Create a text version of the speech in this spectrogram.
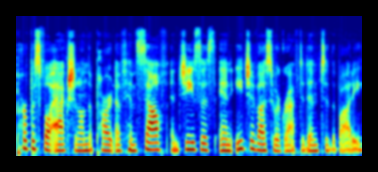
purposeful action on the part of himself and Jesus and each of us who are grafted into the body.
